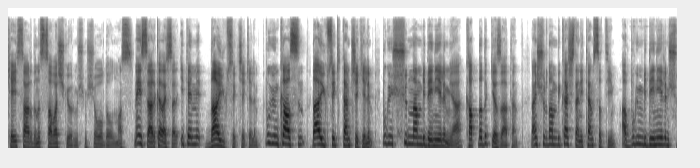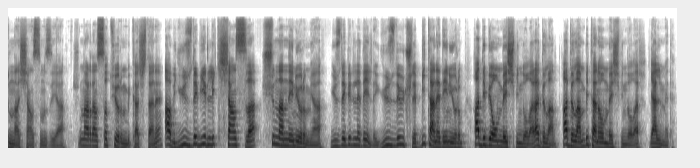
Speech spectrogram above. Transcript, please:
Case Hard'ınız savaş görmüşmüş. O da olmaz. Neyse arkadaşlar itemi daha yüksek çekelim. Bugün kalsın daha yüksek item çekelim. Bugün şundan bir deneyelim ya. Katladık ya zaten. Ben şuradan birkaç tane item satayım. Abi bugün bir deneyelim şundan şansımızı ya. Şunlardan satıyorum birkaç tane. Abi %1'lik şansla şundan deniyorum ya. %1 ile değil de %3 ile bir tane deniyorum. Hadi bir 15 bin dolar hadi lan. Hadi lan bir tane 15 bin dolar. Gelmedi.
